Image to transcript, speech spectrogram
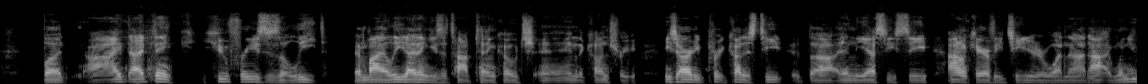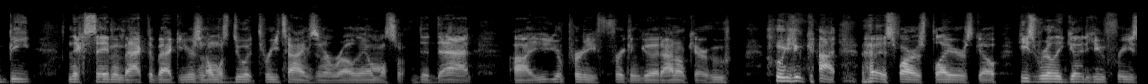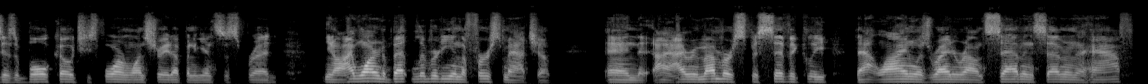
but I I think Hugh Freeze is elite. And by elite, I think he's a top 10 coach in the country. He's already cut his teeth uh, in the SEC. I don't care if he cheated or whatnot. I, when you beat Nick Saban back to back years and almost do it three times in a row, they almost did that. Uh, you, are pretty freaking good. I don't care who who you got as far as players go. He's really good. Hugh Freeze as a bowl coach. He's four and one straight up and against the spread. You know, I wanted to bet Liberty in the first matchup. And I, I remember specifically that line was right around seven, seven and a half.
